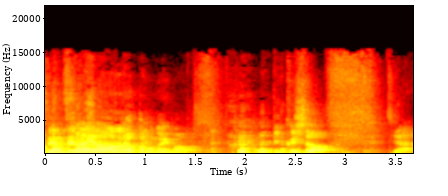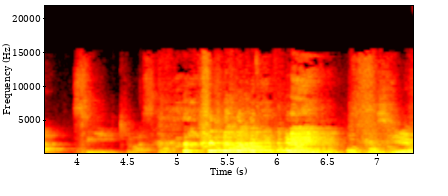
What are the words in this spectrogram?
全然目合わなかったもんな今。びっくりした。じゃあ次行きますか。おかしいよ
